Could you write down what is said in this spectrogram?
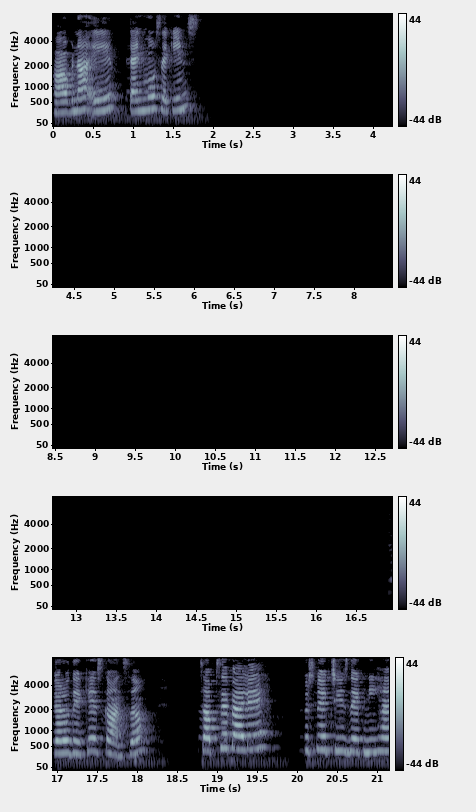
Bhavna A ten more seconds. चलो देखिए इसका आंसर। सबसे पहले इसमें एक चीज़ देखनी है,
